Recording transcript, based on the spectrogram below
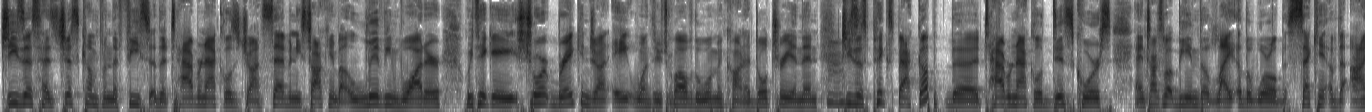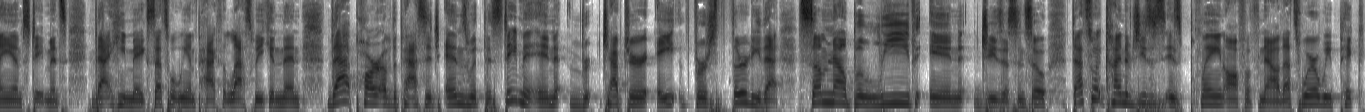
Jesus has just come from the Feast of the Tabernacles, John 7. He's talking about living water. We take a short break in John 8, 1 through 12, the woman caught in adultery. And then mm-hmm. Jesus picks back up the tabernacle discourse and talks about being the light of the world, the second of the I am statements that he makes. That's what we unpacked last week. And then that part of the passage ends with the statement in v- chapter 8, verse 30 that some now believe in Jesus. And so that's what kind of Jesus is playing off of now. That's where we pick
